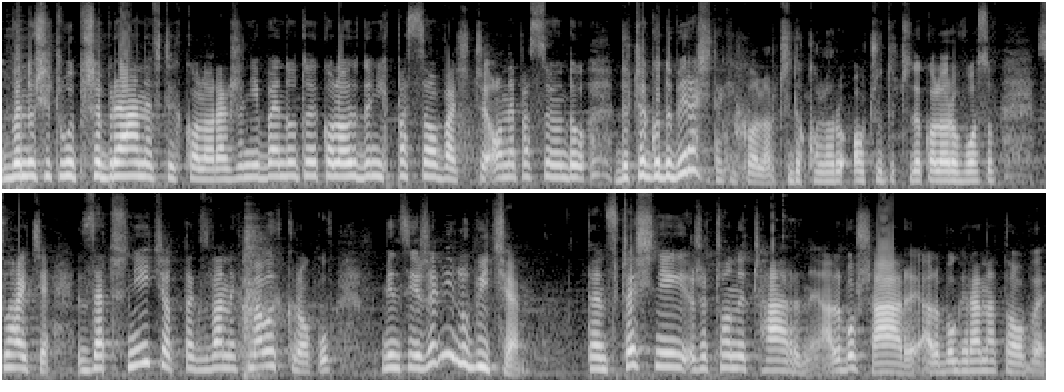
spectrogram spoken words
będą się czuły przebrane w tych kolorach, że nie będą te kolory do nich pasować, czy one pasują do, do czego dobiera się taki kolor, czy do koloru oczu, czy do koloru włosów. Słuchajcie, zacznijcie od tak zwanych małych kroków, więc jeżeli lubicie ten wcześniej rzeczony czarny, albo szary, albo granatowy,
